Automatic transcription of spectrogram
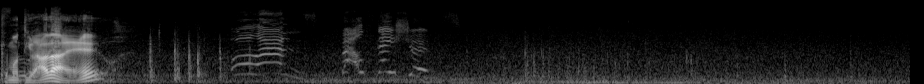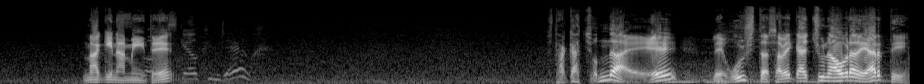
Qué motivada, ¿eh? Máquina Meat, ¿eh? Está cachonda, ¿eh? Le gusta, sabe que ha hecho una obra de arte.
